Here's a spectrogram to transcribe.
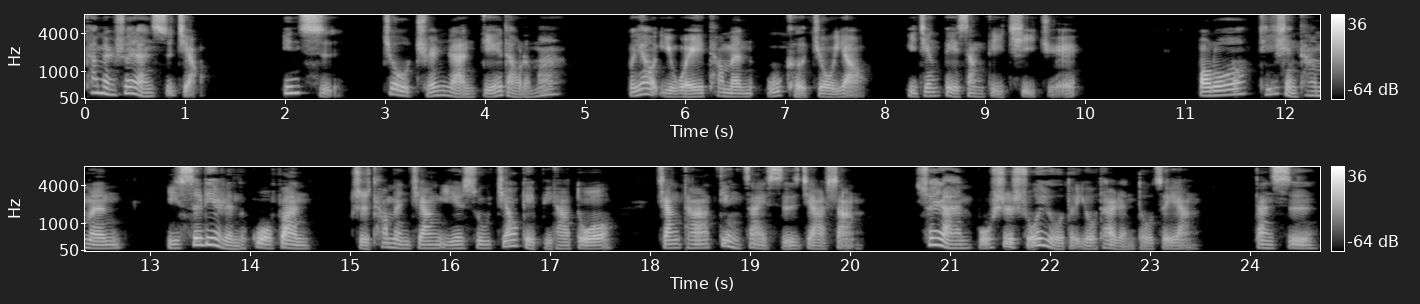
他们虽然失脚，因此就全然跌倒了吗？不要以为他们无可救药，已经被上帝弃绝。保罗提醒他们，以色列人的过犯，指他们将耶稣交给比拉多，将他钉在十字架上。虽然不是所有的犹太人都这样，但是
